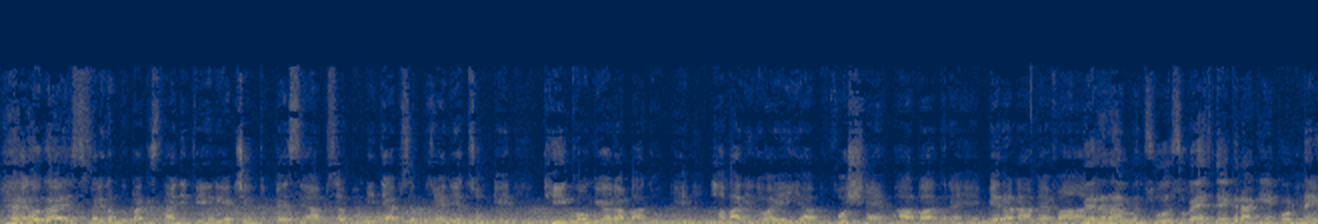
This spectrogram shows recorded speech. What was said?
Hello guys welcome to Pakistani fair reaction तो कैसे हैं आप सब? उम्मीद है आप सब खैरियत होंगे ठीक होंगे और आबाद होंगे। हमारी दुआ यही आप खुश रहें आबाद रहें। मेरा नाम है फान मेरा नाम मंसूर। सुगैस देकर आ गए एक और नई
